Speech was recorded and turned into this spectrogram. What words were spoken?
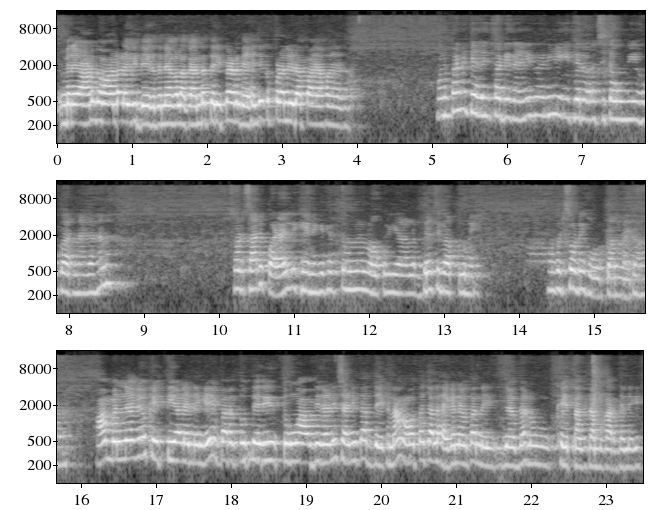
ਮੇਰੇ ਆਣ ਗਵਾਂਢ ਵਾਲੇ ਵੀ ਦੇਖਦੇ ਨੇ ਅਗਲਾ ਕਹਿੰਦਾ ਤੇਰੀ ਭੈਣ ਦੇ ਇਹੋ ਜਿਹੇ ਕੱਪੜਾ ਲੀੜਾ ਪਾਇਆ ਹੋਇਆ ਹੈਗਾ। ਹੁਣ ਭੈਣੇ ਚਾਹੇ ਸਾਡੀ ਰਹਿਣੀ ਬਹਿਣੀ ਹੈਗੀ ਫਿਰ ਅਸੀਂ ਤਾਂ ਉਮੀ ਉਹ ਕਰਨਾ ਹੈਗਾ ਹਨਾ? ਤੁਹਾਡੇ ਸਾਰੇ ਪੜ੍ਹੇ ਲਿਖੇ ਨੇਗੇ ਫਿਰ ਤੁਹਾਨੂੰ ਨੌਕਰੀ ਵਾਲਾ ਲੱਭਿਆ ਸੀ ਬਾਪੂ ਨੇ। ਹੁਣ ਫਿਰ ਤੁਹਾਡੇ ਹੋਰ ਕੰਮ ਹੈਗਾ ਹੁਣ ਹਾਂ ਮੰਨਿਆ ਵੀ ਉਹ ਖੇਤੀ ਵਾਲੇ ਨੇਗੇ ਪਰ ਤੂੰ ਤੇਰੀ ਤੂੰ ਆਪਦੀ ਰਹਿਣੀ ਸਹਿਣੀ ਤਾਂ ਦੇਖਣਾ ਉਹ ਤਾਂ ਚੱਲ ਹੈਗੇ ਨੇ ਉਹ ਤਾਂ ਨਹੀਂ ਉਹਨਾਂ ਨੂੰ ਖੇਤਾਂ 'ਚ ਕੰਮ ਕਰਦੇ ਨੇਗੇ।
